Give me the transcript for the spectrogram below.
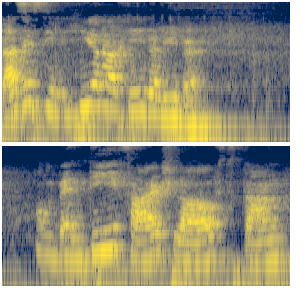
Das ist die Hierarchie der Liebe. Und wenn die falsch läuft, dann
